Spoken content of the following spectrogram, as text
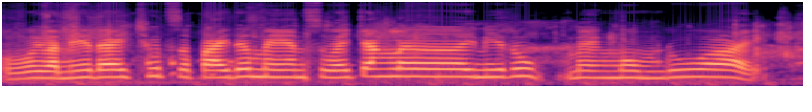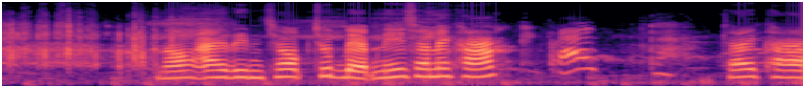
โอ้ยวันนี้ได้ชุดสไปเดอร์แมนสวยจังเลย มีรูปแมงมุมด้วย น้องไอรินชอบชุดแบบนี้ใช่ไหมคะ ใช่ค่ะ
